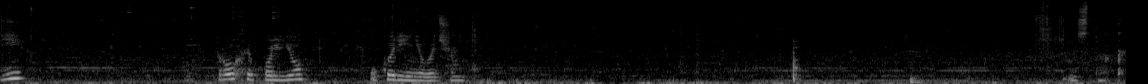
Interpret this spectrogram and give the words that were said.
і трохи полью укорінювачем. Ось так.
